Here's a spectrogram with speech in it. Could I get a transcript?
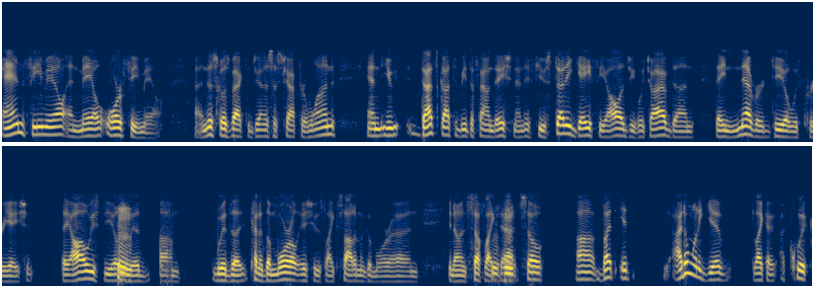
and female and male or female. And this goes back to genesis chapter 1 and you that's got to be the foundation. And if you study gay theology which i've done they never deal with creation they always deal Hmm. with um with the kind of the moral issues like Sodom and Gomorrah and you know and stuff like Mhm. that. So uh but it I don't want to give like a, a quick,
